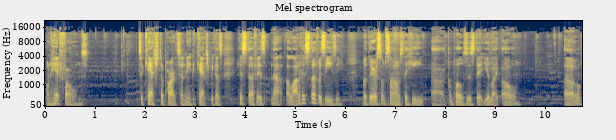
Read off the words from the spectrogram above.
on headphones to catch the parts I need to catch because his stuff is not a lot of his stuff is easy, but there are some songs that he uh, composes that you're like, oh, oh,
